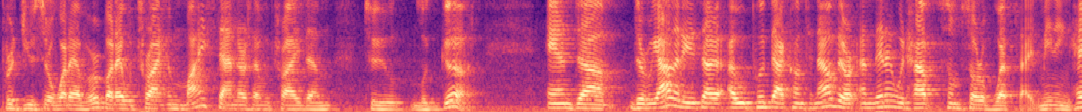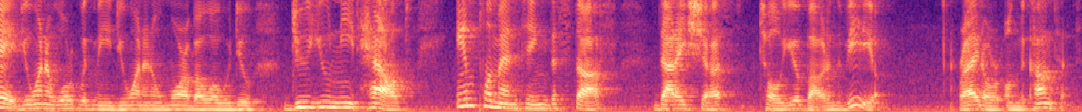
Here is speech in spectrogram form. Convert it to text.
producer whatever, but I would try in my standards. I would try them to look good. And um, the reality is that I would put that content out there and then I would have some sort of website, meaning, hey, do you want to work with me? Do you want to know more about what we do? Do you need help implementing the stuff that I just told you about in the video, right? Or on the content.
